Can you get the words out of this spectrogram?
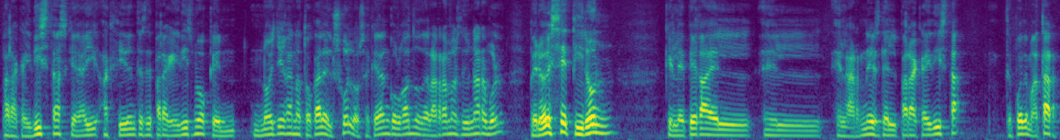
paracaidistas, que hay accidentes de paracaidismo que no llegan a tocar el suelo, se quedan colgando de las ramas de un árbol, pero ese tirón que le pega el, el arnés del paracaidista te puede matar.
